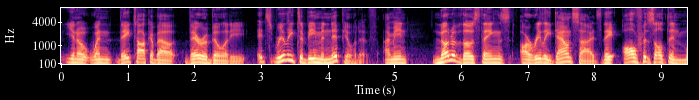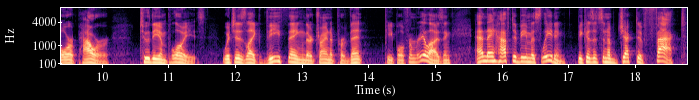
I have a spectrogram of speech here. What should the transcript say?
you know, when they talk about their ability, it's really to be manipulative. I mean, none of those things are really downsides. They all result in more power to the employees, which is like the thing they're trying to prevent people from realizing and they have to be misleading because it's an objective fact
